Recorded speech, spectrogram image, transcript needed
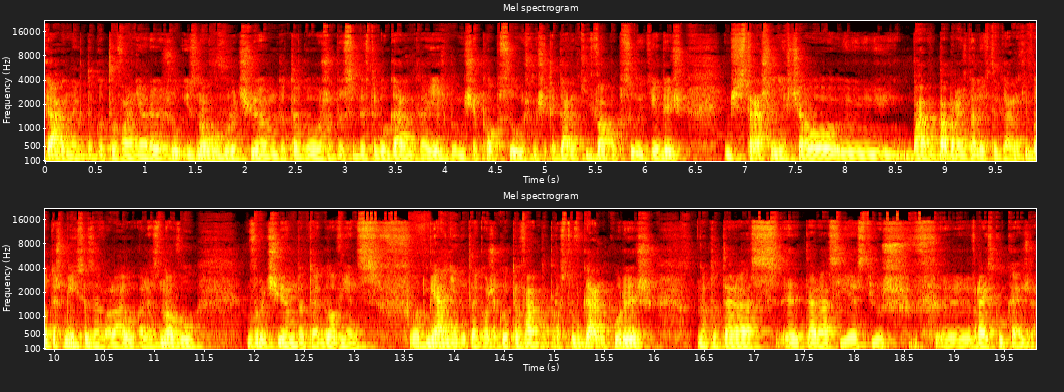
garnek do gotowania ryżu i znowu wróciłem do tego, żeby sobie z tego garnka jeść, bo mi się popsuł, już mi się te garnki dwa popsuły kiedyś. Mi się strasznie nie chciało y, ba- babrać dalej w te garnki, bo też miejsce zawalało, ale znowu wróciłem do tego, więc w odmianie do tego, że gotowałem po prostu w garnku ryż, no to teraz, y, teraz jest już w, y, w rice cookerze.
